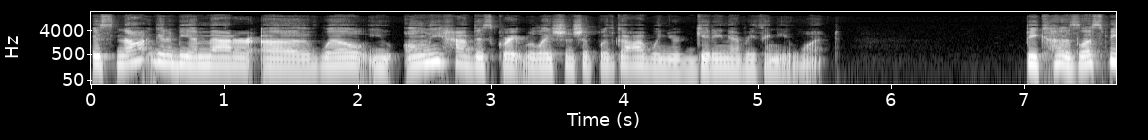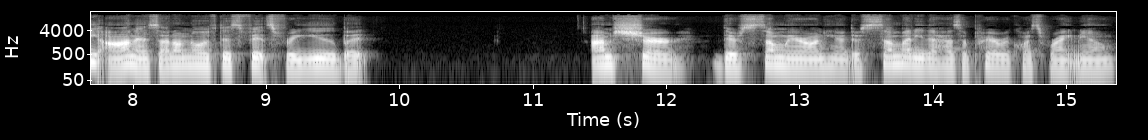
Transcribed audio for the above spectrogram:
it's not going to be a matter of, well, you only have this great relationship with God when you're getting everything you want. Because let's be honest, I don't know if this fits for you, but I'm sure there's somewhere on here, there's somebody that has a prayer request right now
